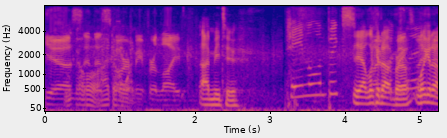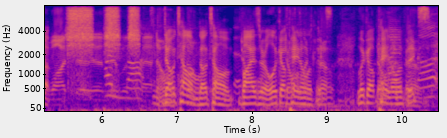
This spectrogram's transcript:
Yes, No, and I it don't scarred want- me for life. Uh, me too. Pain Olympics? Yeah, look it up, bro. Look it up. watched Shh. it and I'm it was not. bad. No, Don't tell him. Don't tell him. don't. Visor, look up Don't Pain look Olympics. up. Look up Don't Pain Olympics. up.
